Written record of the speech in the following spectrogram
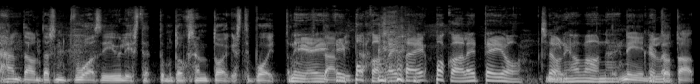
häntä on tässä nyt vuosia ylistetty, mutta onko hän nyt oikeasti voittanut? Niin, ei, ei pokaaleita, ei, pokaaleita ei ole. Se niin, on ihan vaan näin. Niin, niin kyllä. niin tota,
